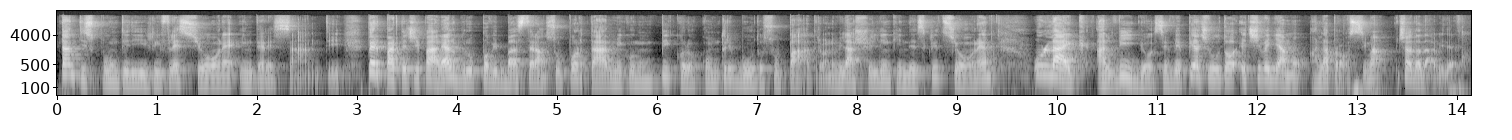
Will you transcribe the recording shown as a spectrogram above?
tanti spunti di riflessione interessanti. Per partecipare al gruppo vi basterà supportarmi con un piccolo contributo su Patreon, vi lascio il link in descrizione, un like al video se vi è piaciuto e ci vediamo alla prossima. Ciao da Davide!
